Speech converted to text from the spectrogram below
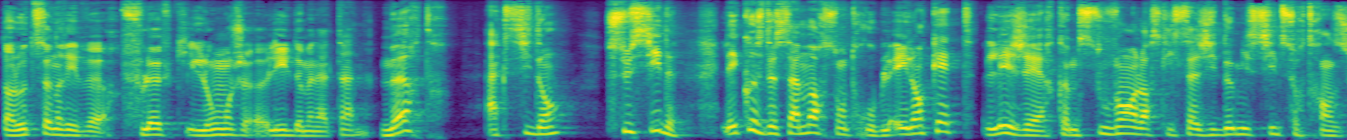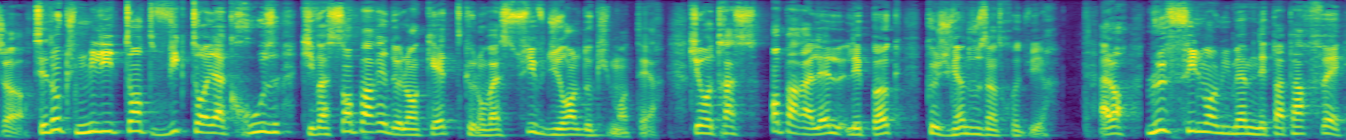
dans l'Hudson River, fleuve qui longe euh, l'île de Manhattan. Meurtre Accident Suicide Les causes de sa mort sont troubles et l'enquête légère, comme souvent lorsqu'il s'agit d'homicide sur transgenre. C'est donc une militante Victoria Cruz qui va s'emparer de l'enquête que l'on va suivre durant le documentaire, qui retrace en parallèle l'époque que je viens de vous introduire. Alors, le film en lui-même n'est pas parfait.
